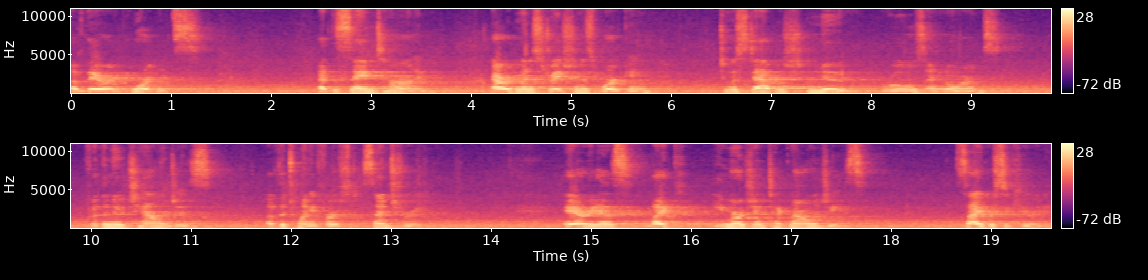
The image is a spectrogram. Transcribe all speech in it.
of their importance. At the same time, our administration is working to establish new rules and norms for the new challenges of the 21st century. Areas like emerging technologies, cybersecurity,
